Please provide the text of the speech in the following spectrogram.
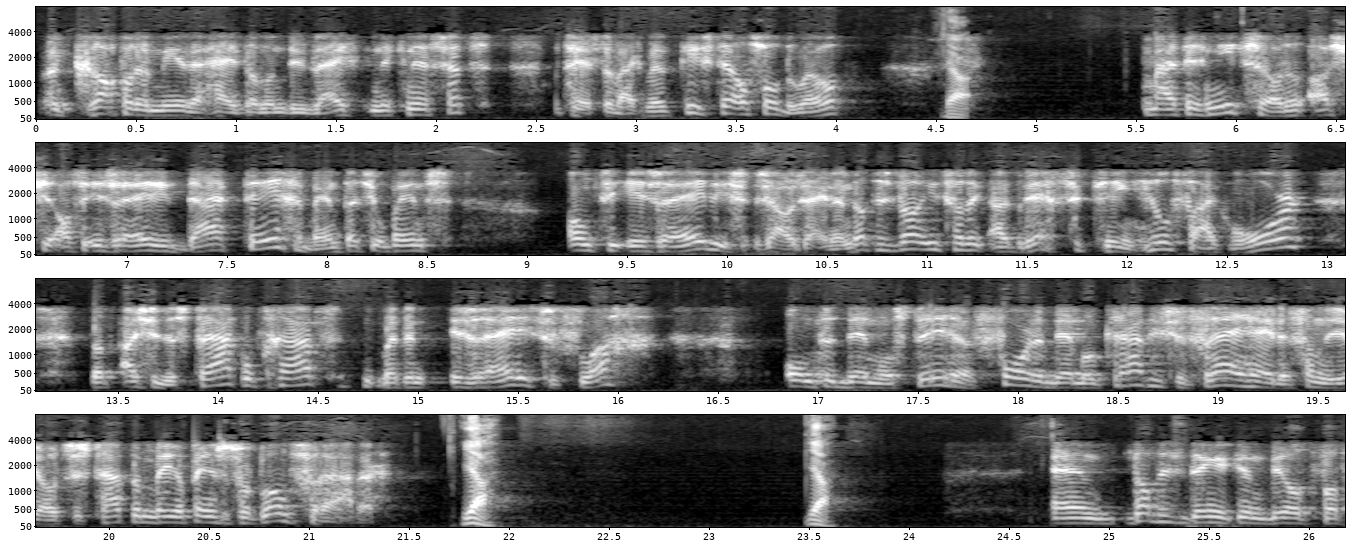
Een krappere meerderheid dan een nu in de Knesset. Dat heeft te maken met het kiesstelsel, doe. Ja, Maar het is niet zo dat als je als Israëli daar tegen bent, dat je opeens anti-Israëlisch zou zijn. En dat is wel iets wat ik uit rechtse kring heel vaak hoor. Dat als je de straat op gaat met een Israëlische vlag om te demonstreren voor de democratische vrijheden van de Joodse staat, dan ben je opeens een soort landverrader. ja. Ja, En dat is denk ik een beeld wat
